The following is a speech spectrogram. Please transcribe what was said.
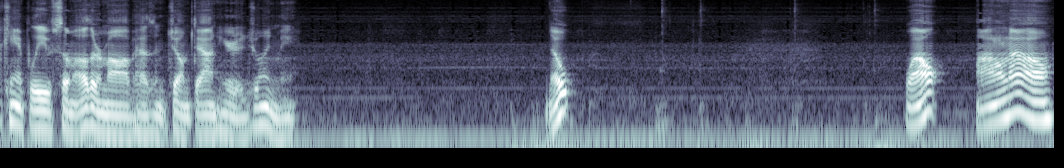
can't believe some other mob hasn't jumped down here to join me. Nope. Well, I don't know.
